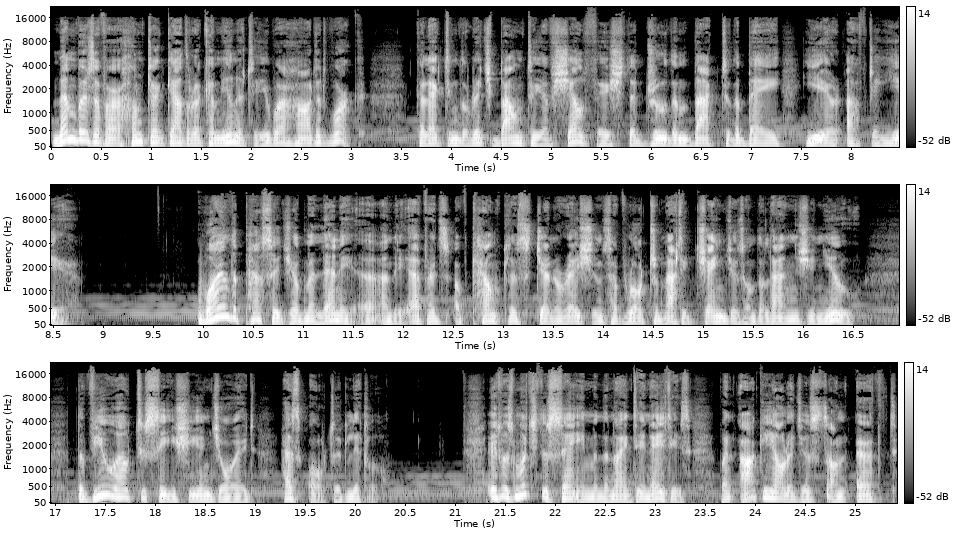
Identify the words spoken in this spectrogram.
members of her hunter gatherer community were hard at work, collecting the rich bounty of shellfish that drew them back to the bay year after year. While the passage of millennia and the efforts of countless generations have wrought dramatic changes on the land she knew, the view out to sea she enjoyed has altered little. It was much the same in the 1980s when archaeologists unearthed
